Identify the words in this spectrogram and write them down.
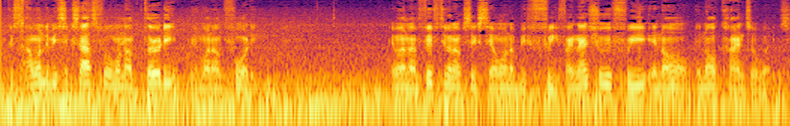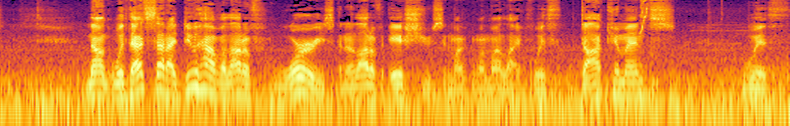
Because I want to be successful when I'm 30 and when I'm 40. And when I'm 50, when I'm 60, I want to be free, financially free in all in all kinds of ways. Now, with that said, I do have a lot of worries and a lot of issues in my, in my life with documents, with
